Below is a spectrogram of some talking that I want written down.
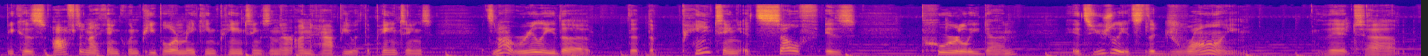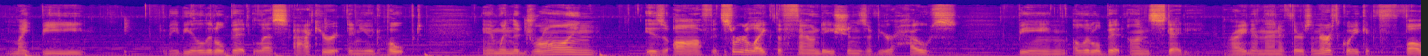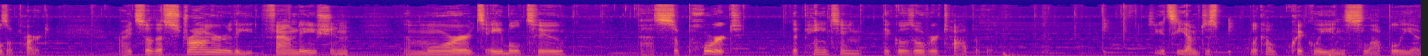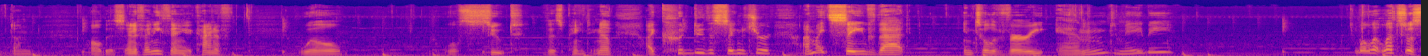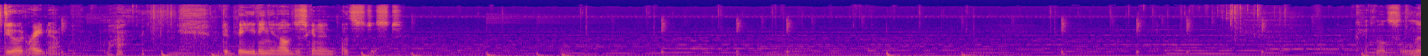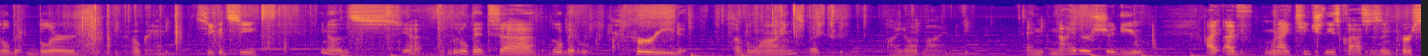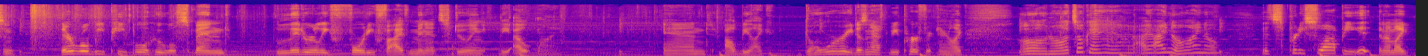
Because often I think when people are making paintings and they're unhappy with the paintings, it's not really the, the, the painting itself is poorly done. It's usually it's the drawing that uh, might be maybe a little bit less accurate than you'd hoped. And when the drawing is off, it's sort of like the foundations of your house being a little bit unsteady, right? And then if there's an earthquake, it falls apart, right? So the stronger the foundation, the more it's able to uh, support the painting that goes over top of it. So you can see I'm just, look how quickly and sloppily I've done all this. And if anything, it kind of will will suit this painting. Now, I could do the signature. I might save that until the very end, maybe? Well, let, us just do it right now. Debating it, I'm just gonna, let's just... Okay, looks a little bit blurred. Okay, so you can see you know, it's yeah, a little bit, uh, a little bit hurried of lines, but I don't mind, and neither should you. I, I've when I teach these classes in person, there will be people who will spend literally 45 minutes doing the outline. And I'll be like, don't worry, it doesn't have to be perfect. And you're like, oh, no, it's okay. I, I know, I know. It's pretty sloppy. And I'm like,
